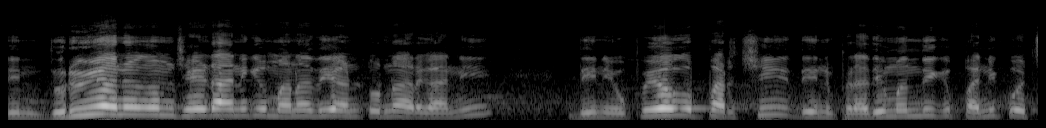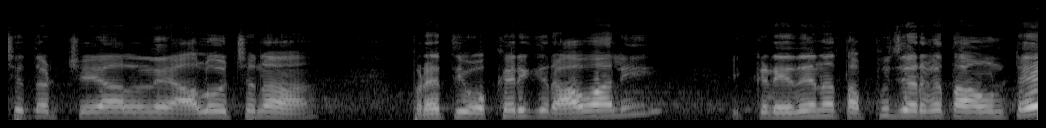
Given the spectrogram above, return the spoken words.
దీన్ని దుర్వినియోగం చేయడానికి మనది అంటున్నారు కానీ దీన్ని ఉపయోగపరిచి దీన్ని పది మందికి పనికి వచ్చేటట్టు చేయాలనే ఆలోచన ప్రతి ఒక్కరికి రావాలి. ఇక్కడ ఏదైనా తప్పు జరుగుతూ ఉంటే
